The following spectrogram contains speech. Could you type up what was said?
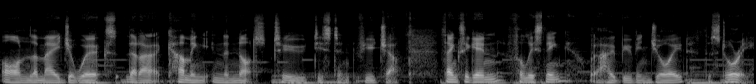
on the major works that are coming in the not too distant future. Thanks again for listening. I hope you've enjoyed the story.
